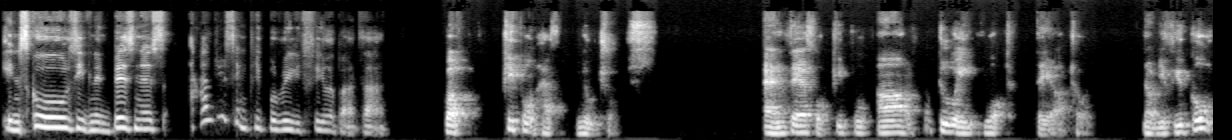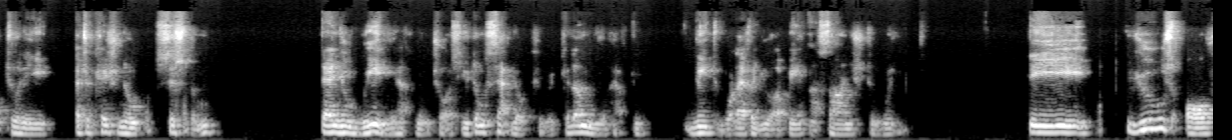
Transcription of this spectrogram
in schools, even in business. How do you think people really feel about that? Well, people have no choice. And therefore, people are doing what they are told. Now, if you go to the educational system, then you really have no choice. You don't set your curriculum, you have to read whatever you are being assigned to read the use of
